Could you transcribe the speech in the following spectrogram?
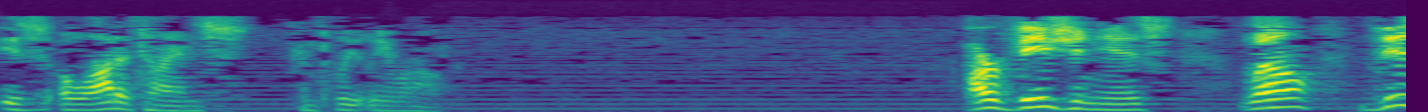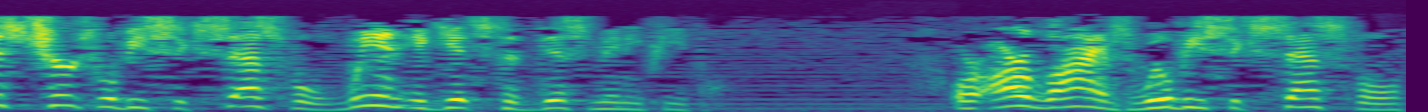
is a lot of times completely wrong. Our vision is, well, this church will be successful when it gets to this many people. Or our lives will be successful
